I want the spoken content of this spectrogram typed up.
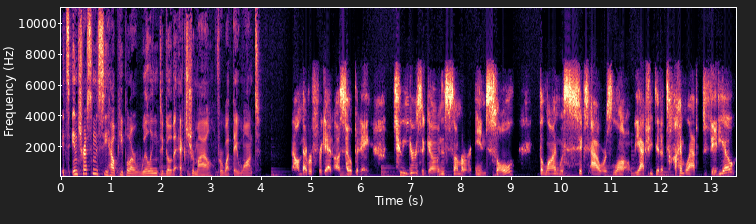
it's interesting to see how people are willing to go the extra mile for what they want. I'll never forget us opening two years ago in the summer in Seoul. The line was six hours long. We actually did a time lapse video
